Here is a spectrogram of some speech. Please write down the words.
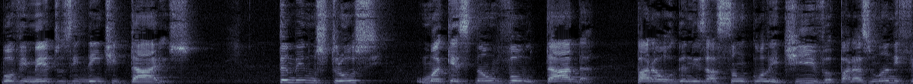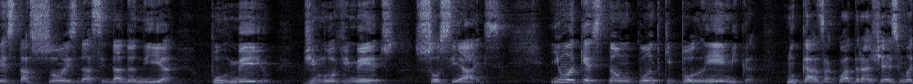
movimentos identitários. Também nos trouxe uma questão voltada para a organização coletiva, para as manifestações da cidadania por meio de movimentos sociais. E uma questão quanto que polêmica, no caso a 45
